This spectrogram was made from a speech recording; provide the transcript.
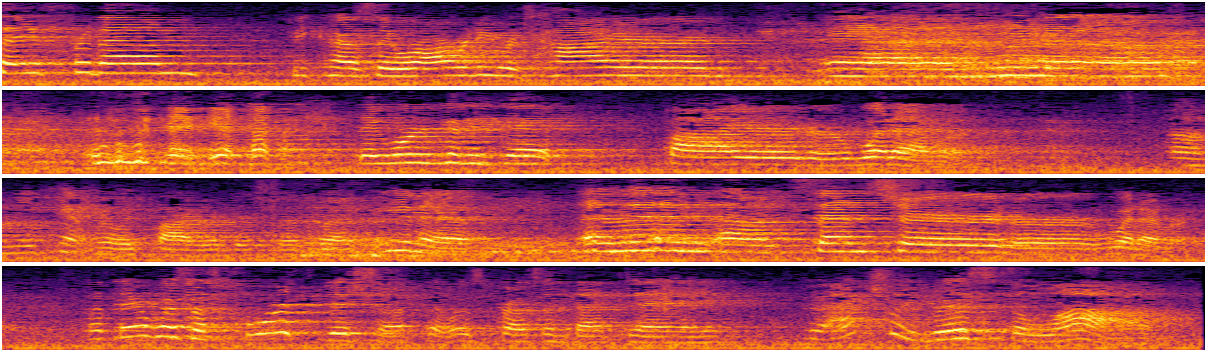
safe for them because they were already retired and, you know, they, they weren't going to get fired or whatever. Um, you can't really fire a bishop, but you know, and then um, censured or whatever. But there was a fourth bishop that was present that day who actually risked a lot.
